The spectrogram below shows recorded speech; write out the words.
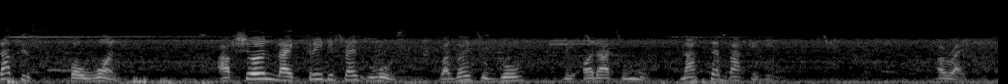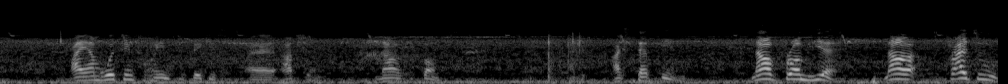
that is for one. I've shown like three different moves. We're going to go the other two moves. Now step back again. Alright. I am waiting for him to take his uh, action. Now he comes. I step in. Now from here. Now try to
